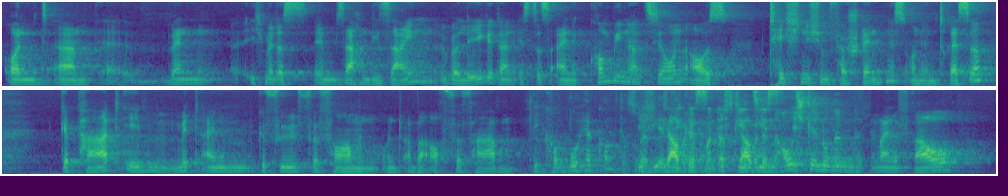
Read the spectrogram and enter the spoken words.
Und ähm, äh, wenn ich mir das in Sachen Design überlege, dann ist es eine Kombination aus technischem Verständnis und Interesse gepaart eben mit einem Gefühl für Formen und aber auch für Farben. Wie kommt, woher kommt das? Oder ich wie glaube, entwickelt man das? Ich glaube, in Ausstellungen? Ich, meine Frau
